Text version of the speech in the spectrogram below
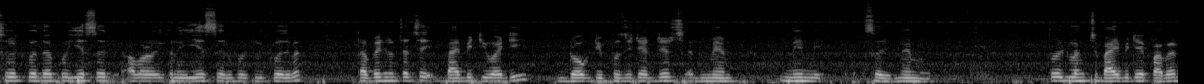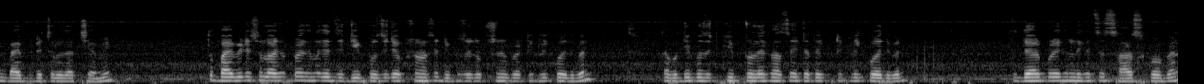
সিলেক্ট করে দেওয়ার পর ইয়েসের আবার এখানে ইয়েসের উপর ক্লিক করে দেবেন। তারপর এখানে চাচ্ছে Bybit UID doge deposit address মেম মিমি সরি মেমো তো এগুলো হচ্ছে বাইবিটে পাবেন বাইবিটে চলে যাচ্ছি আমি। তো বাইবিটে চলে আসার পর এখানে যে ডিপোজিট অপশন আছে ডিপোজিট অপশনের উপর একটা ক্লিক করে দেবেন। তারপর ডিপোজিট ক্রিপ্টো লেখা আছে, এটাতে একটা ক্লিক করে দেবেন। তো দেওয়ার পরে এখানে লিখেছে সার্চ করবেন।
